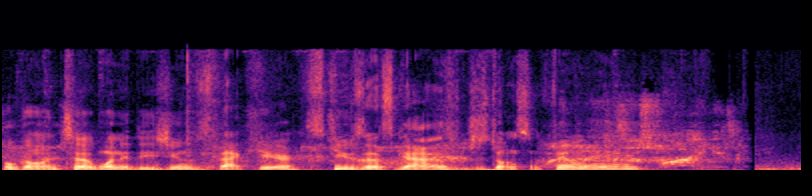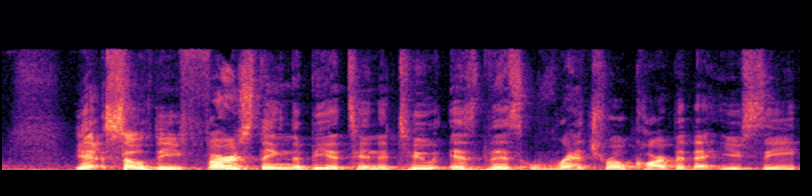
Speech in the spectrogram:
We'll go into one of these units back here. Excuse us guys, we're just doing some filming. Yeah, so the first thing to be attended to is this retro carpet that you see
